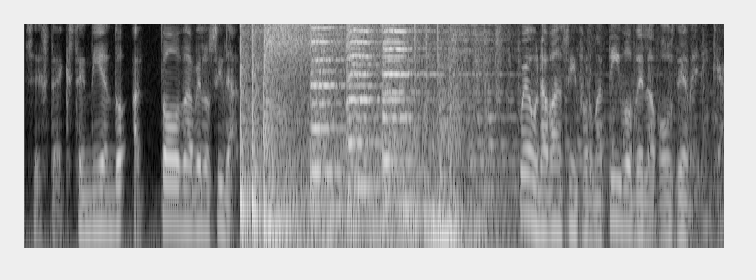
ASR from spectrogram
se está extendiendo a toda velocidad. Fue un avance informativo de La Voz de América.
